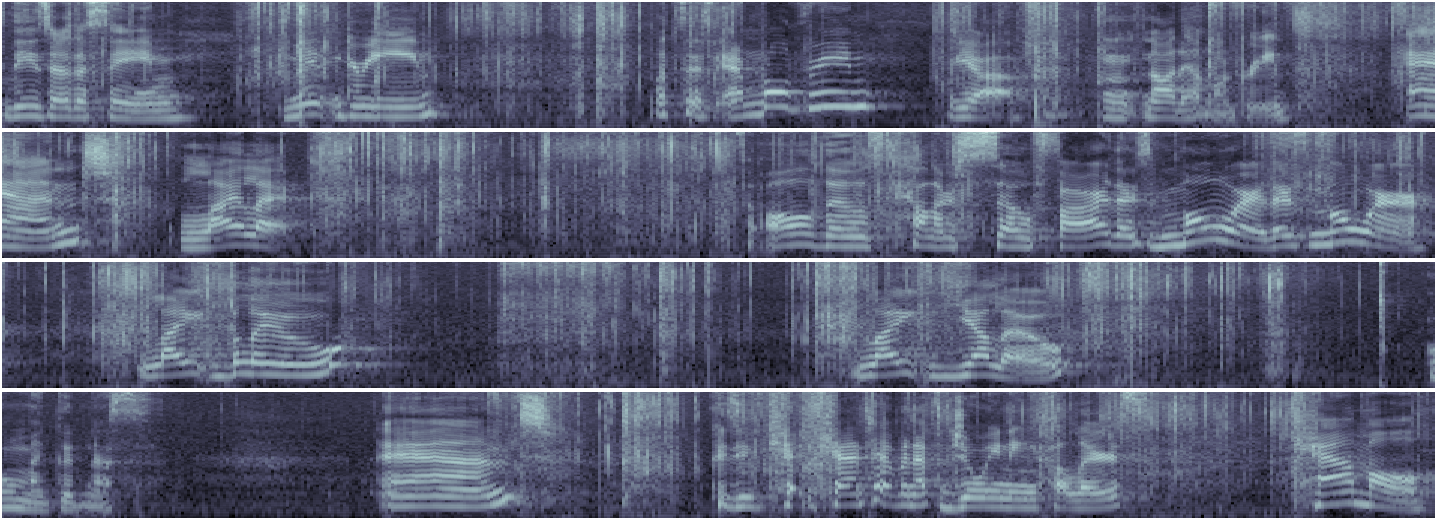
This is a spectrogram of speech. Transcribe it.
These are the same. Mint green. What's this, emerald green? Yeah, mm, not emerald green. And lilac. So all those colors so far. There's more, there's more. Light blue, light yellow. Oh my goodness. And, because you can't have enough joining colors, camel.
